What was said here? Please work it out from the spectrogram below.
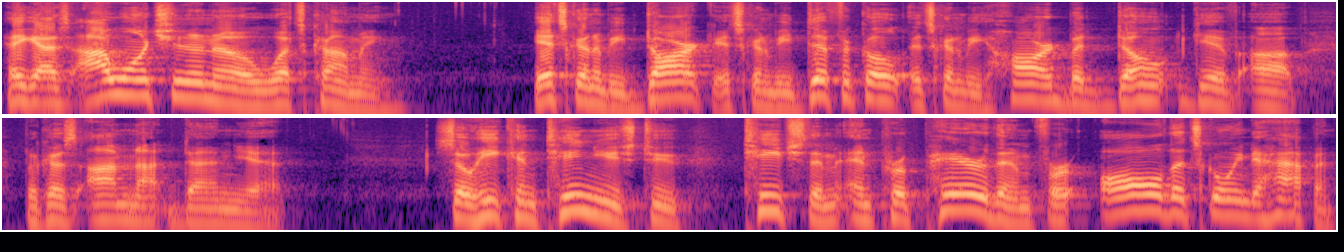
hey, guys, I want you to know what's coming. It's going to be dark, it's going to be difficult, it's going to be hard, but don't give up because I'm not done yet. So he continues to teach them and prepare them for all that's going to happen.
